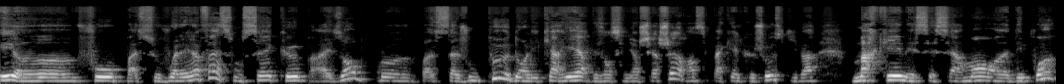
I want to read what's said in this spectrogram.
Et euh, faut pas se voiler la face. On sait que, par exemple, euh, bah, ça joue peu dans les carrières des enseignants-chercheurs. Hein. C'est pas quelque chose qui va marquer nécessairement euh, des points.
